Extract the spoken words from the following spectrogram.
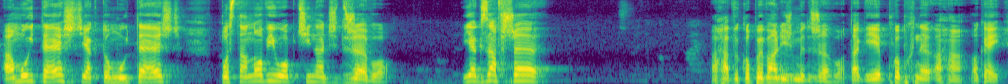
a mój teść, jak to mój teść, postanowił obcinać drzewo. Jak zawsze. Aha, wykopywaliśmy drzewo, tak? Je popchnę. Aha, okej. Okay.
